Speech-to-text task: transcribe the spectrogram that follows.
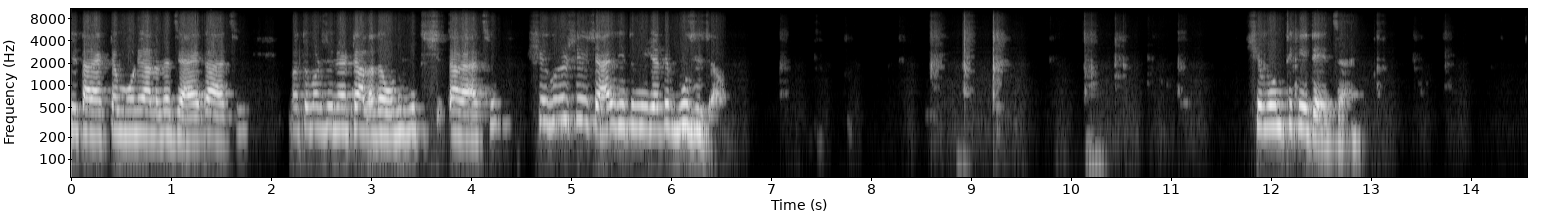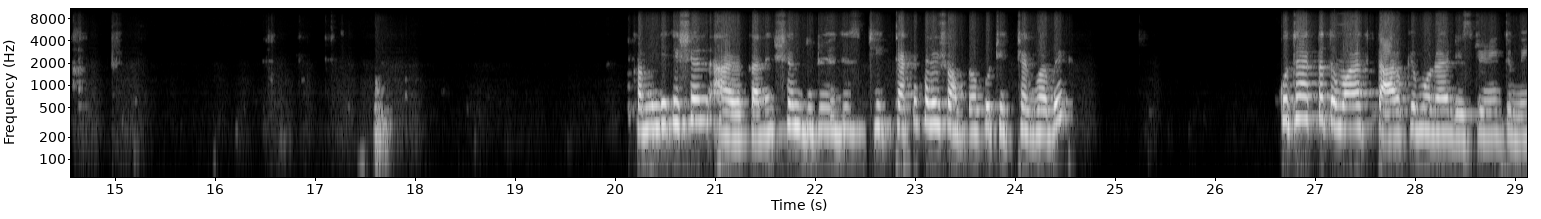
যে তার একটা মনে আলাদা জায়গা আছে বা তোমার জন্য একটা আলাদা অনুভূতি তার আছে, সেগুলো সে চায় যে তুমি যাতে বুঝে যাও। সে মন থেকে এটাই চায়। কমিউনিকেশন আর কানেকশন দুটো যদি ঠিক থাকে, তাহলে সম্পর্ক ঠিকঠাক ভাবে। কোথাও একটা তোমার তারকে মনে হয় ডেস্টিনি তুমি?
